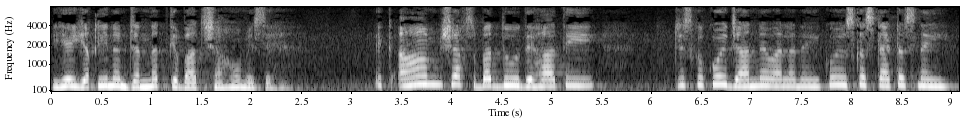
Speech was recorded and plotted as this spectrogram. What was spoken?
یہ یقیناً جنت کے بادشاہوں میں سے ہے۔ ایک عام شخص بدو دیہاتی، جس کو کوئی جاننے والا نہیں، کوئی اس کا اسٹیٹس نہیں۔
